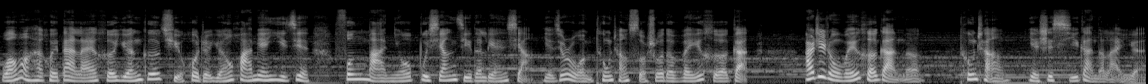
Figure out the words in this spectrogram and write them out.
往往还会带来和原歌曲或者原画面意境风马牛不相及的联想，也就是我们通常所说的违和感。而这种违和感呢，通常也是喜感的来源。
